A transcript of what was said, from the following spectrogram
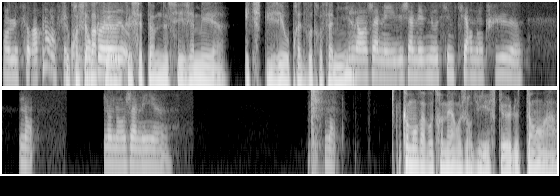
On ne le saura pas en fait. Je crois Donc, savoir euh, que, cet homme ne s'est jamais euh, excusé auprès de votre famille. Non, jamais. Il n'est jamais venu au cimetière non plus. euh, Non. Non, non, jamais. Non. Comment va votre mère aujourd'hui? Est-ce que le temps a,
